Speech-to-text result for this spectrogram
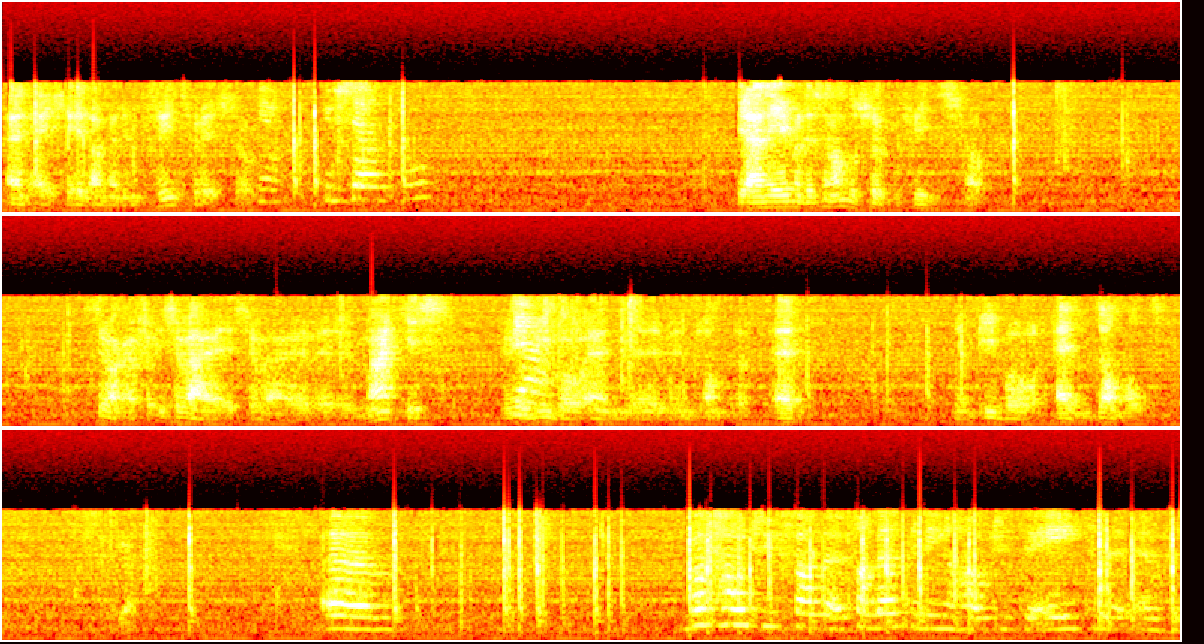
En hij is heel lang met hem bevriend geweest ook. Ja. U zelf ook? Ja, nee, maar dat is een ander soort bevriendschap. Ze waren, ze waren, ze waren eh, maatjes, Ja. Ibo en eh, Wim Zonder. Eh, en Donald. Ja. Ehm, wat houdt u van, eh, van welke dingen houdt u te eten en te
